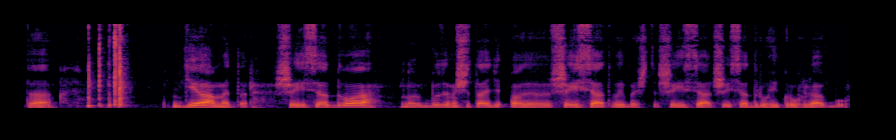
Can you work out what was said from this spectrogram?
Так. Діаметр 62. Ну, будемо е, 60, вибачте, 60, 62 кругляк був.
